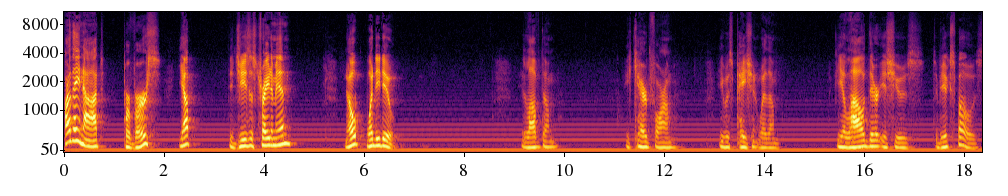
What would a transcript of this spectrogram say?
Are they not perverse? Yep. Did Jesus trade them in? Nope. What did he do? He loved them. He cared for them. He was patient with them. He allowed their issues to be exposed,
